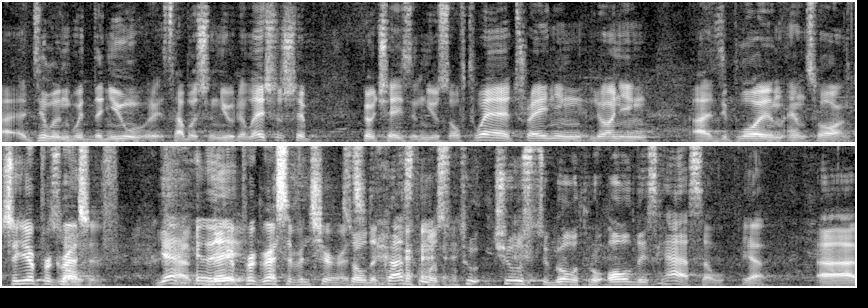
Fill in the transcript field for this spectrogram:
uh, dealing with the new, establishing new relationship, purchasing new software, training, learning, uh, deploying, and so on. So you're progressive. yeah, you're they- progressive insurance. So the customers to choose to go through all this hassle Yeah. uh,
